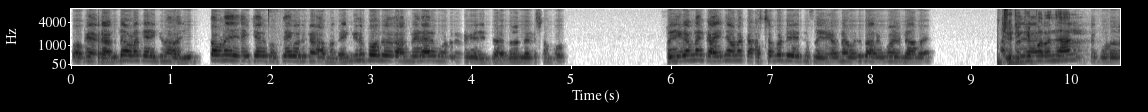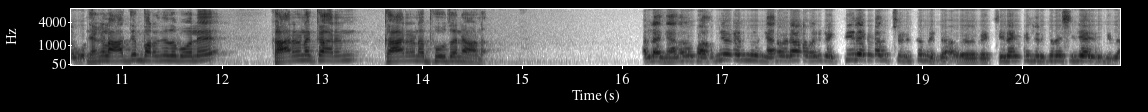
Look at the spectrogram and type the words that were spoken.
ഒക്കെ രണ്ടവണ ജയിക്കുന്ന ഇത്തവണ ജയിക്കാൻ പ്രത്യേക ഒരു കാരണം എങ്കിൽ പോലും ഒരു അൻപതിനായിരം വോട്ടിനൊക്കെ ജയിച്ചു അത് ഒരു ലക്ഷം വോട്ട്. ശ്രീകണ്ഠൻ കഴിഞ്ഞ തവണ കഷ്ടപ്പെട്ട് ജയിച്ചു ശ്രീകണ്ഠൻ ഒരു തരംഗവും ഇല്ലാതെ ചുരുക്കി പറഞ്ഞാൽ ഞങ്ങൾ ആദ്യം പറഞ്ഞതുപോലെ കാരണക്കാരൻ കാരണഭൂതനാണ്. അല്ല ഞാനത് പറഞ്ഞു വരുന്നത് ഞാൻ ഒരാ ഒരു വ്യക്തിയിലേക്ക് അത് ചുരുക്കുന്നില്ല. ഒരു വ്യക്തിയിലേക്ക് ചുരുക്കുന്നത് ശരിയായിരിക്കില്ല.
